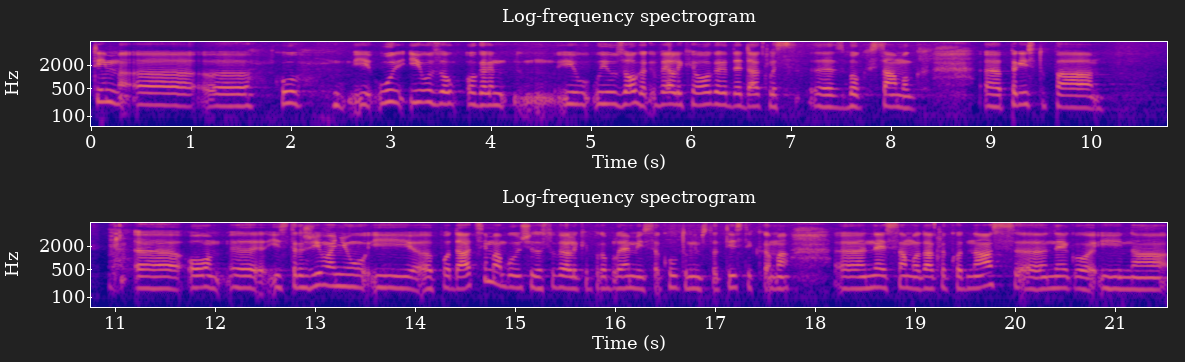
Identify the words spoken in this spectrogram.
tim i, i uz, velike ograde, dakle e, zbog samog e, pristupa ovom e, istraživanju i e, podacima, budući da su veliki problemi sa kulturnim statistikama ne samo dakle kod nas, nego i na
